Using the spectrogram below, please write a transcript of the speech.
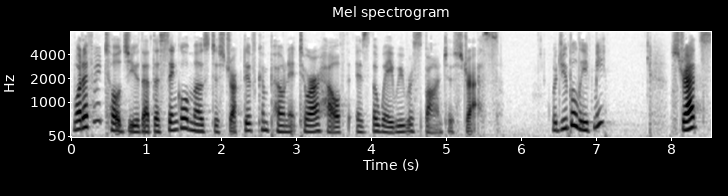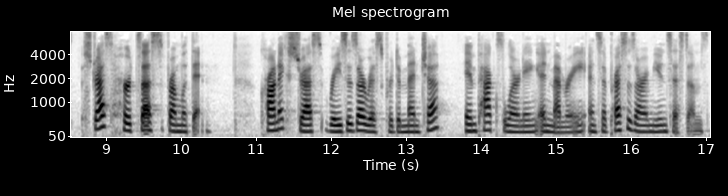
What if I told you that the single most destructive component to our health is the way we respond to stress? Would you believe me? Stress, stress hurts us from within. Chronic stress raises our risk for dementia, impacts learning and memory, and suppresses our immune systems,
